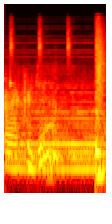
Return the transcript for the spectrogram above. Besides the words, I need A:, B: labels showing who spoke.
A: track her down.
